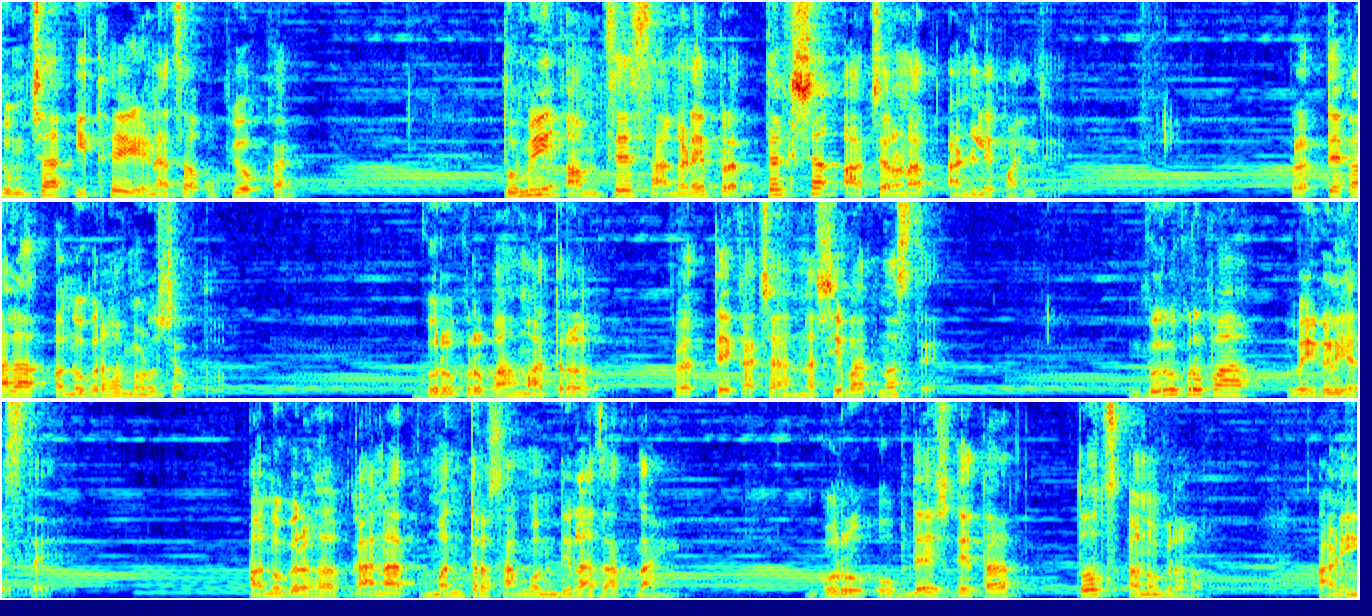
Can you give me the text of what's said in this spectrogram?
तुमच्या इथे येण्याचा उपयोग काय? तुम्ही आमचे सांगणे प्रत्यक्ष आचरणात आणले पाहिजे. प्रत्येकाला अनुग्रह मिळू शकतो. गुरुकृपा मात्र प्रत्येकाच्या नशिबात नसते. गुरुकृपा वेगळी असते. अनुग्रह कानात मंत्र सांगून दिला जात नाही. गुरु उपदेश देतात तोच अनुग्रह आणि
